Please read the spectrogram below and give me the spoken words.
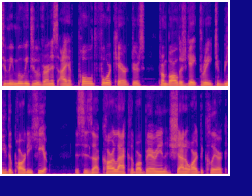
to be moving through Avernus, I have pulled four characters from Baldur's Gate 3 to be the party here. This is uh, Karlach the Barbarian, Shadowheart the Cleric,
